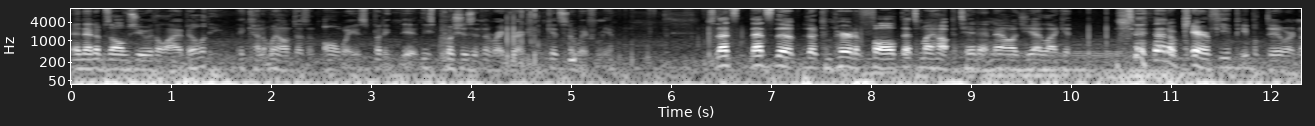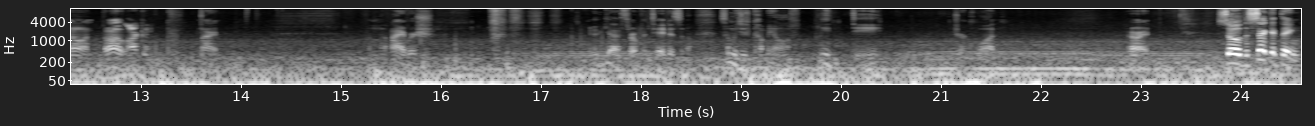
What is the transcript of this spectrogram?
And that absolves you of the liability. It kind of well, it doesn't always, but it, it at least pushes it in the right direction, gets it away from you. So that's that's the the comparative fault. That's my hot potato analogy. I like it. I don't care if you people do or not, but I like it. All right. I'm Irish. you gotta throw potatoes. Somebody just cut me off. D. Jerk one. All right. So the second thing,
